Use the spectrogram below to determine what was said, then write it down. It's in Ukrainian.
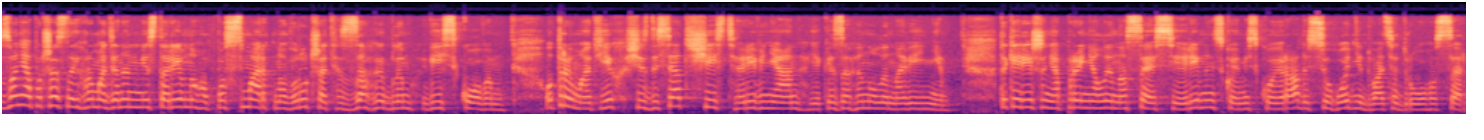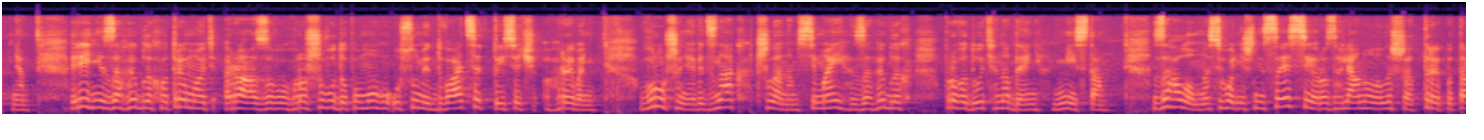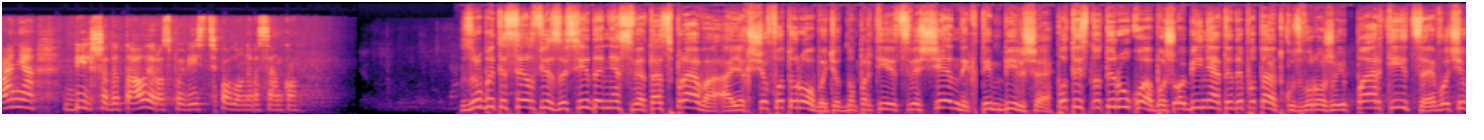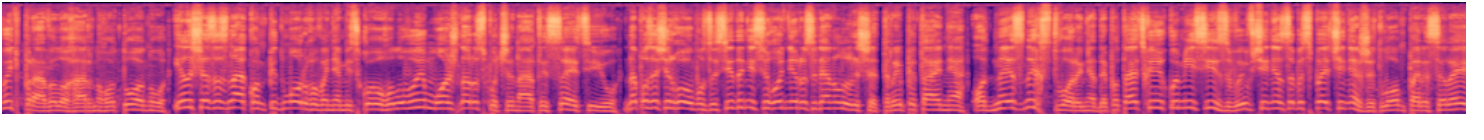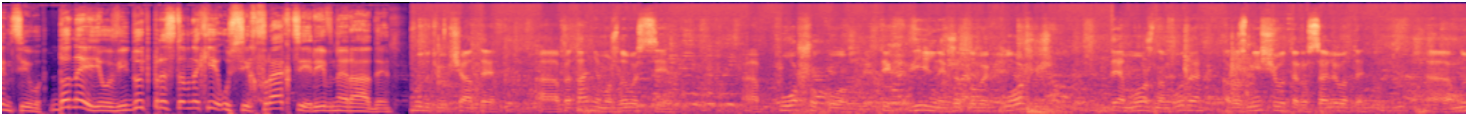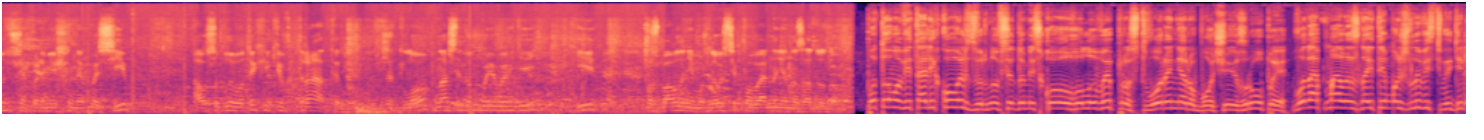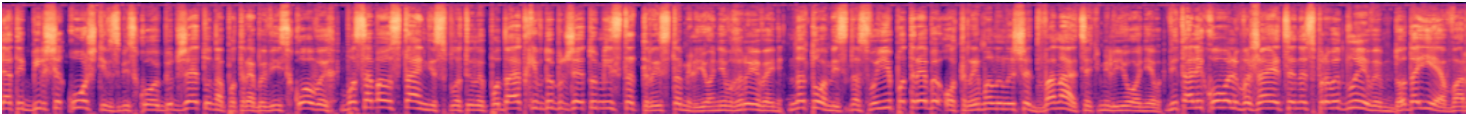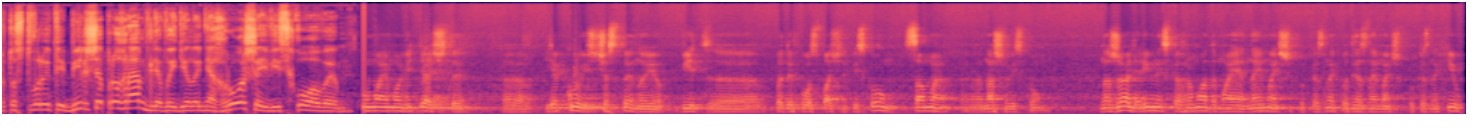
Звання почесний громадянин міста Рівного посмертно вручать загиблим військовим. Отримають їх 66 рівнян, які загинули на війні. Таке рішення прийняли на сесії Рівненської міської ради сьогодні, 22 серпня. Рідні загиблих отримують разову грошову допомогу у сумі 20 тисяч гривень. Вручення відзнак членам сімей загиблих проведуть на день міста. Загалом на сьогоднішній сесії розглянули лише три питання. Більше деталей розповість Павло Невесенко. Зробити селфі засідання свята справа. А якщо фото робить однопартієць священник, тим більше потиснути руку або ж обійняти депутатку з ворожої партії це, вочевидь, правило гарного тону. І лише за знаком підморгування міського голови можна розпочинати сесію. На позачерговому засіданні сьогодні розглянули лише три питання. Одне з них створення депутатської комісії з вивчення забезпечення житлом переселенців. До неї увійдуть представники усіх фракцій Рівнеради. Будуть вивчати питання можливості пошуку тих вільних житлових площ, де можна буде розміщувати, розселювати внутрішньопереміщених осіб, а особливо тих, які втратили житло внаслідок бойових дій і позбавлені можливості повернення назад додому. Потому Віталій Коваль звернувся до міського голови про створення робочої групи. Вона б мала знайти можливість виділяти більше коштів з міського бюджету на потреби військових, бо саме останні сплатили податків до бюджету міста 300 мільйонів гривень. Натомість на свої потреби отримали лише 12 мільйонів. Віталій Коваль вважає це несправедливим. Додає, варто створити більше програм для виділення грошей військовим. Ми маємо віддячити якоюсь частиною від е, ПДФО сплачених військовим саме е, нашим військовим. На жаль, Рівненська громада має найменший показник, один з найменших показників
